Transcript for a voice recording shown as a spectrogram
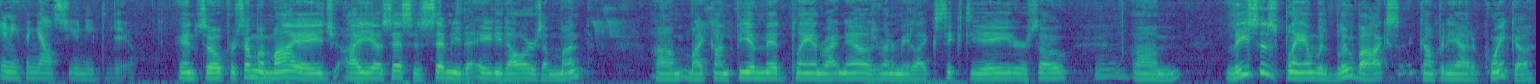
anything else you need to do. And so for someone my age, IESS is 70 to $80 a month. Um, my ConfiaMed plan right now is running me like 68 or so. Mm. Um, Lisa's plan with Blue Box company out of Cuenca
